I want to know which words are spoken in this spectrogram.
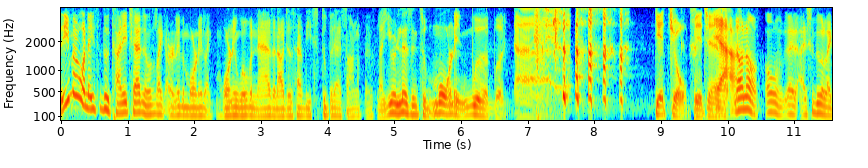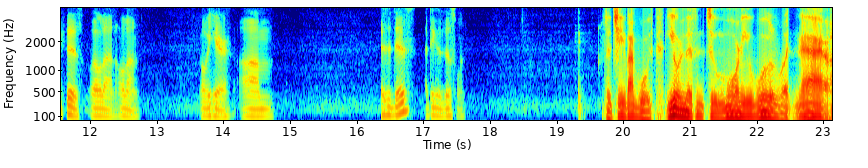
Do you remember when I used to do Tiny Chat and it was like early in the morning, like Morning Wood with Naz, and I'll just have these stupid ass sound effects like you're listening to Morning Wood with Naz. Get your bitch ass. Yeah. No, no. Oh, I- I should do it like this. Hold on, hold on. Over here. Um, is it this? I think it's this one. The Chief I'm was you're listening to Morning Wood right now.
